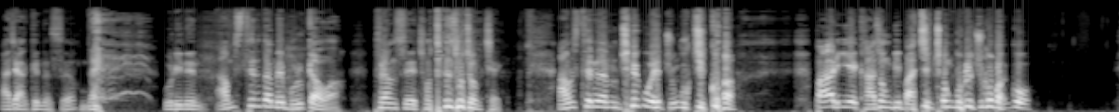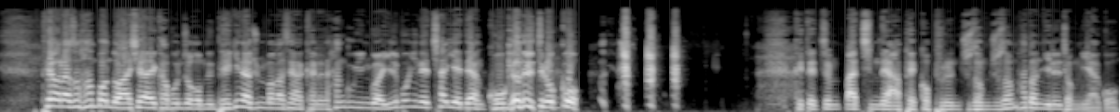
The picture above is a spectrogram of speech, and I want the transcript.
아직 안 끝났어요. 네. 우리는 암스테르담의 물가와 프랑스의 저탄소 정책, 암스테르담 최고의 중국집과 파리의 가성비 맛집 정보를 주고받고 태어나서 한 번도 아시아에 가본 적 없는 백인 아줌마가 생각하는 한국인과 일본인의 차이에 대한 고견을 들었고 그때쯤 마침내 앞에 커플은 주섬주섬 하던 일을 정리하고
